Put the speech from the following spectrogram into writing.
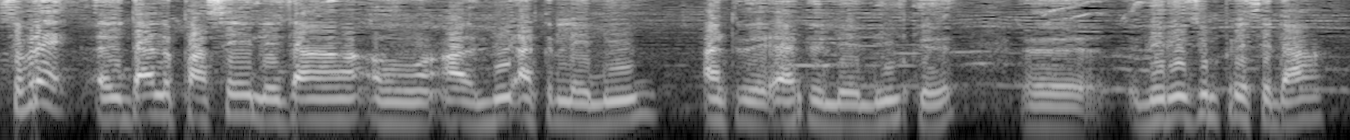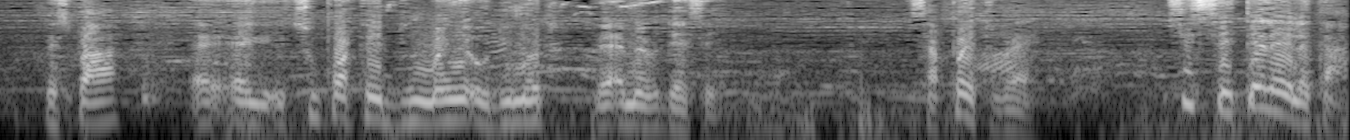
C'est vrai, euh, dans le passé, les gens ont, lu entre les lignes, entre, entre les lignes que euh, le régime précédent, n'est-ce pas, supportait d'une manière ou d'une autre le MFDC. Ça peut être vrai. Si c'était le cas,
